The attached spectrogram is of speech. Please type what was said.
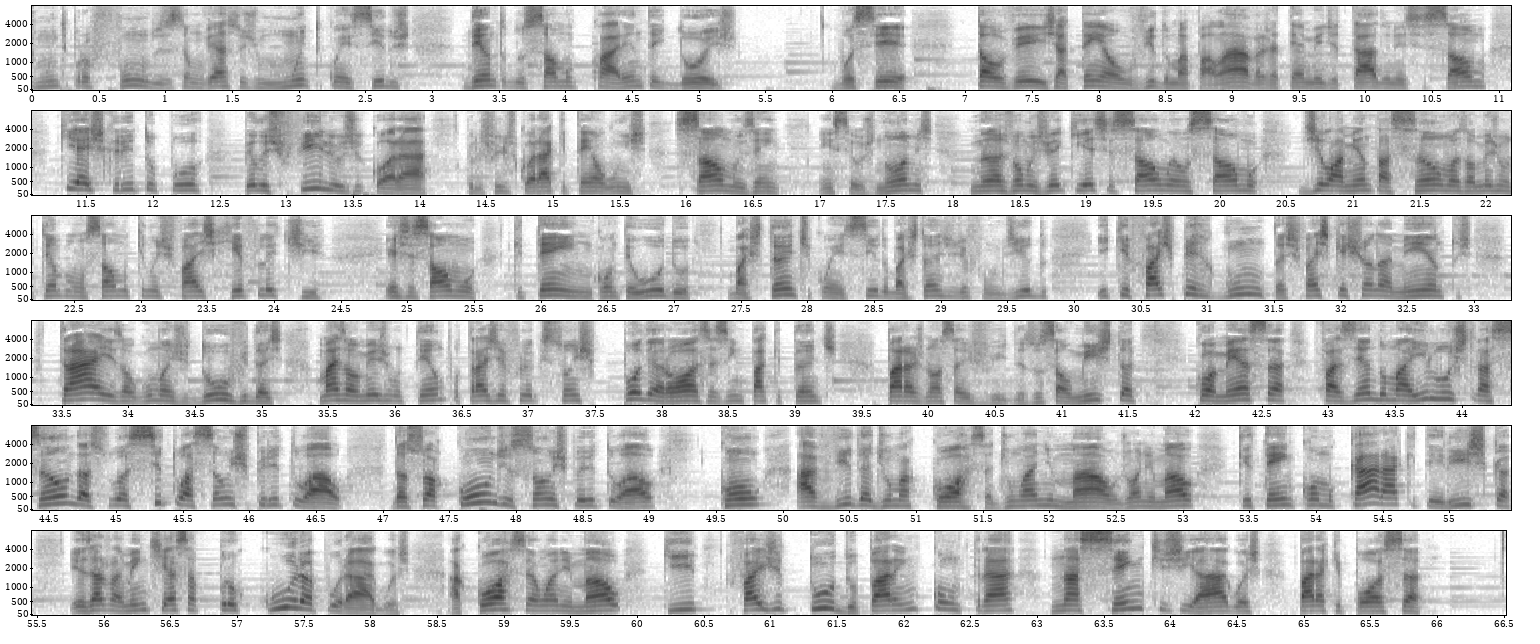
muito profundos e são versos muito conhecidos dentro do Salmo 42. Você talvez já tenha ouvido uma palavra, já tenha meditado nesse salmo, que é escrito por pelos filhos de Corá, pelos filhos de Corá que tem alguns salmos em, em seus nomes. Nós vamos ver que esse salmo é um salmo de lamentação, mas ao mesmo tempo um salmo que nos faz refletir. Esse salmo que tem um conteúdo bastante conhecido, bastante difundido e que faz perguntas, faz questionamentos, traz algumas dúvidas, mas ao mesmo tempo traz reflexões poderosas e impactantes para as nossas vidas. O salmista começa fazendo uma ilustração da sua situação espiritual, da sua condição espiritual com a vida de uma corça, de um animal, de um animal que tem como característica exatamente essa procura por águas. A corça é um animal que faz de tudo para encontrar nascentes de águas para que possa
